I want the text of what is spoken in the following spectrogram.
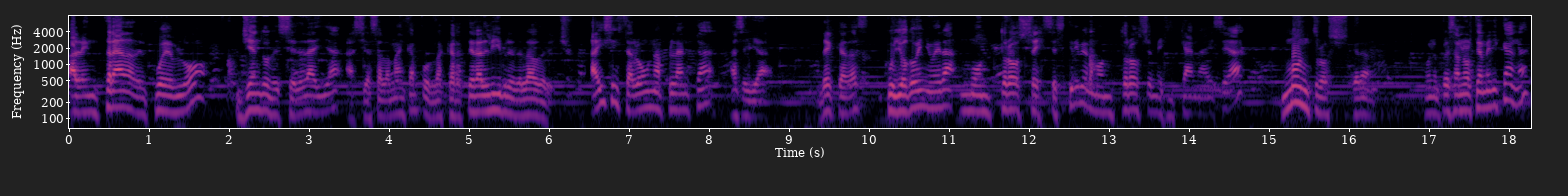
A la entrada del pueblo, yendo de Celaya hacia Salamanca por la carretera libre del lado derecho. Ahí se instaló una planta hace ya décadas, cuyo dueño era Montrose, se escribe Montrose Mexicana S.A., Montrose, que era una empresa norteamericana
